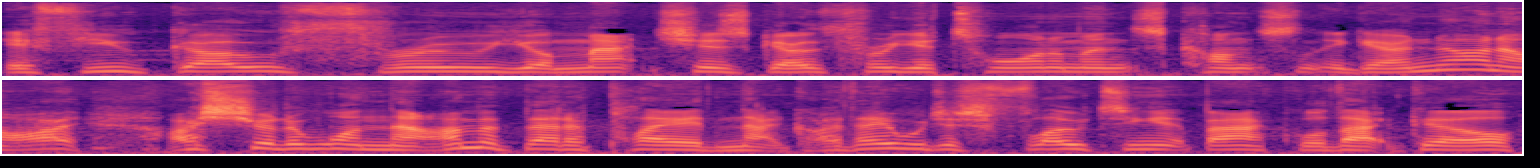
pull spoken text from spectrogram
If you go through your matches, go through your tournaments, constantly go, no, no, I, I should have won that. I'm a better player than that guy. They were just floating it back, or that girl,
